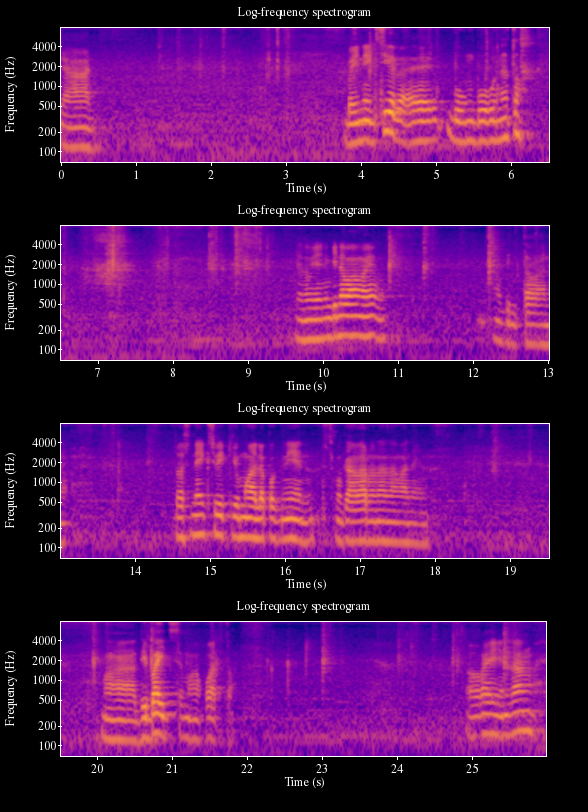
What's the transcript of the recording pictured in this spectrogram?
Yan. By next year, eh, buong buo na to. Yan o, yan yung ginawa ngayon. Mga bintana. Tapos next week, yung mga lapag na yan, magkakaroon na ng ano yan. Mga divides sa mga kwarto. Okay, yan lang.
